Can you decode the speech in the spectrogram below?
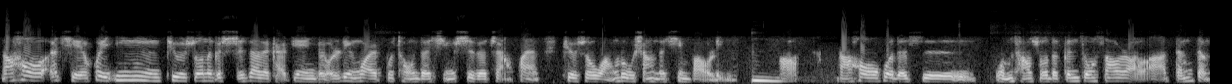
然后而且会因应，譬如说那个时代的改变，有另外不同的形式的转换，譬如说网络上的性暴力，嗯啊。然后，或者是我们常说的跟踪骚扰啊，等等，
